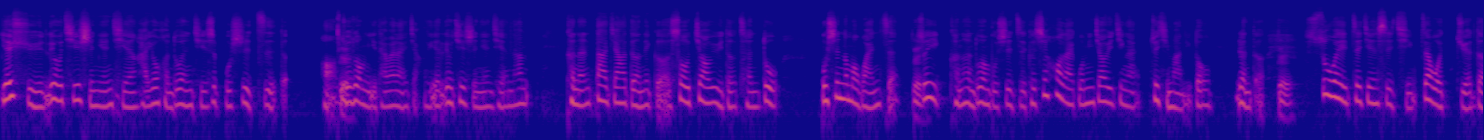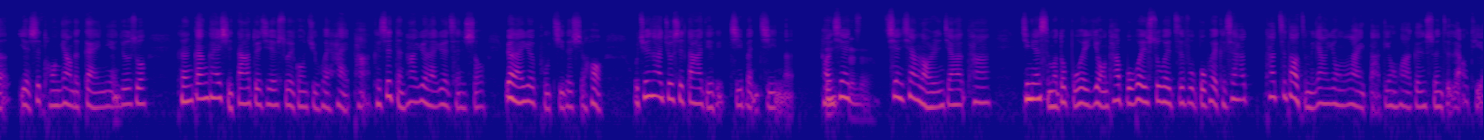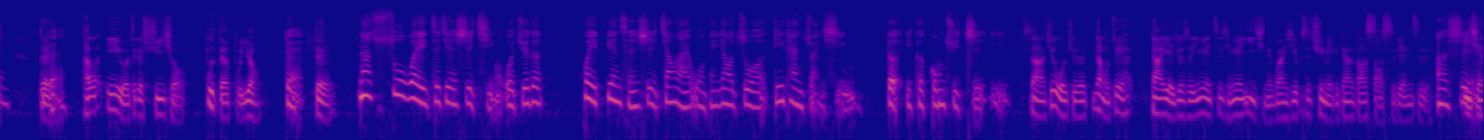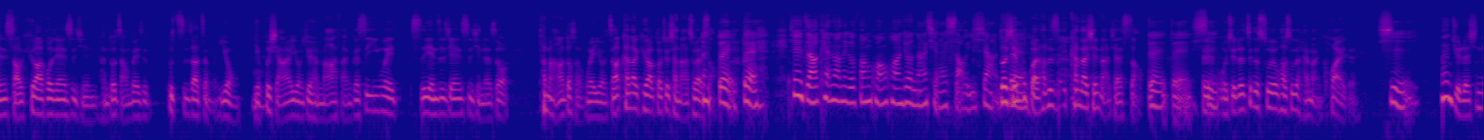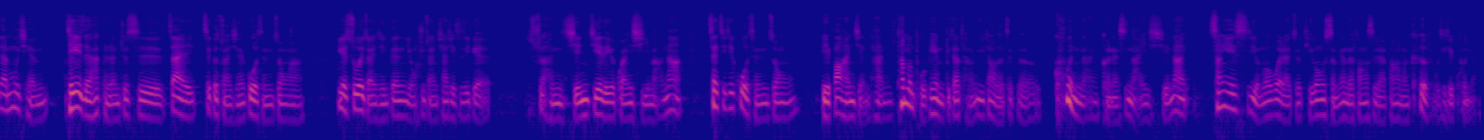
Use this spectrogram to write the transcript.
也许六七十年前还有很多人其实是不识字的。好，就是说我们以台湾来讲，也六七十年前，他可能大家的那个受教育的程度不是那么完整，所以可能很多人不识字。可是后来国民教育进来，最起码你都。认得对数位这件事情，在我觉得也是同样的概念，就是说，可能刚开始大家对这些数位工具会害怕，可是等它越来越成熟、越来越普及的时候，我觉得它就是大家的一个基本技能。好像现在现像老人家，他今天什么都不会用，他不会数位支付，不会，可是他他知道怎么样用 Line 打电话跟孙子聊天。对，他会因为有这个需求，不得不用。对对，那数位这件事情，我觉得。会变成是将来我们要做低碳转型的一个工具之一。是啊，就我觉得让我最压抑的就是因为之前因为疫情的关系，不是去每个地方都要扫十连字啊？是以前扫 QR code 这件事情，很多长辈是不知道怎么用，也不想要用，就很麻烦。可是因为十连字这件事情的时候，他们好像都很会用，只要看到 QR code 就想拿出来扫。对对，现在只要看到那个方框框就拿起来扫一下，都先不管，他是一看到先拿起来扫。对对，是。我觉得这个数位化速度还蛮快的。是。那你觉得现在目前这些人，他可能就是在这个转型的过程中啊，因为数位转型跟永续转型其实是一个是很衔接的一个关系嘛。那在这些过程中，也包含减碳，他们普遍比较常遇到的这个困难，可能是哪一些？那商业是有没有未来就提供什么样的方式来帮他们克服这些困难？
